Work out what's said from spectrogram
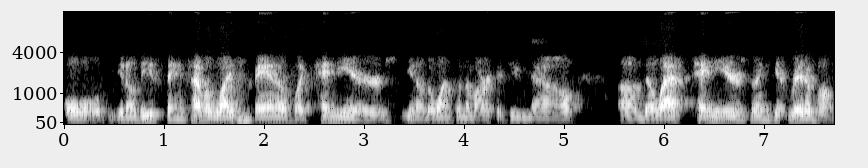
old. You know these things have a mm-hmm. lifespan of like 10 years you know the ones on the market do now um, they'll last 10 years and then get rid of them.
